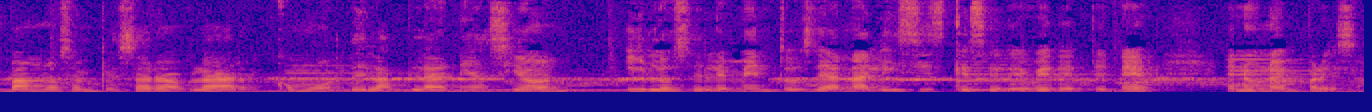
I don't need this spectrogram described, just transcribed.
Vamos a empezar a hablar como de la planeación y los elementos de análisis que se debe de tener en una empresa.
